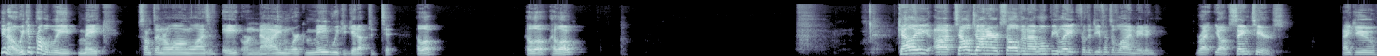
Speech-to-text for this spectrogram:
you know, we could probably make something along the lines of eight or nine work. Maybe we could get up to 10. Hello? Hello? Hello? Kelly, uh, tell Jon-Eric Sullivan I won't be late for the defensive line meeting. Right. Yo, same tiers. Thank you.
